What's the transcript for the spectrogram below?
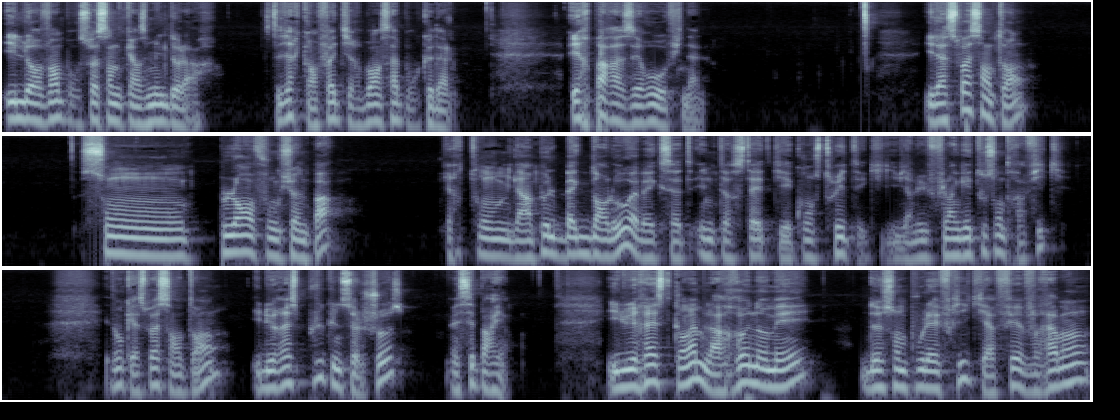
il le revend pour 75 000 dollars. C'est-à-dire qu'en fait, il revend ça pour que dalle. Il repart à zéro au final. Il a 60 ans. Son plan fonctionne pas. Il il a un peu le bec dans l'eau avec cette interstate qui est construite et qui vient lui flinguer tout son trafic. Et donc à 60 ans, il lui reste plus qu'une seule chose, mais c'est pas rien il lui reste quand même la renommée de son poulet frit qui a fait vraiment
